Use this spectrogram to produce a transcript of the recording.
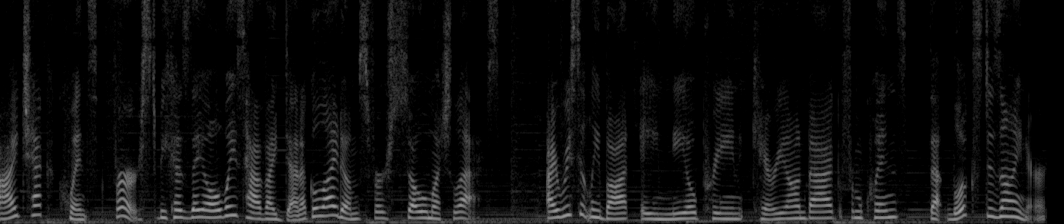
I check Quince first because they always have identical items for so much less. I recently bought a neoprene carry on bag from Quince that looks designer,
